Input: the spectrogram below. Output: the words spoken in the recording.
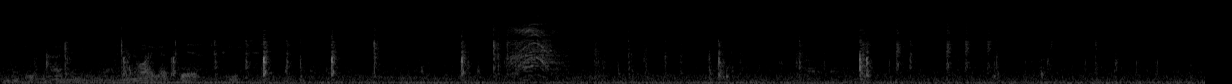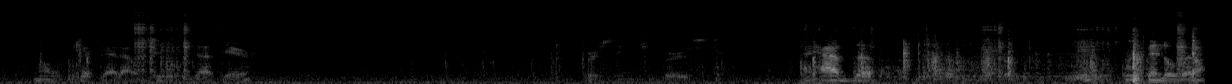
I think I got any of them. I know I got this piece. I'll check that out, see what we got there. First things first. I have the spindles. I don't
